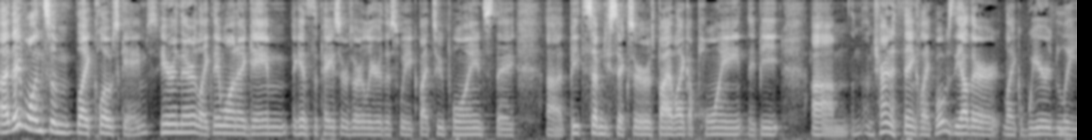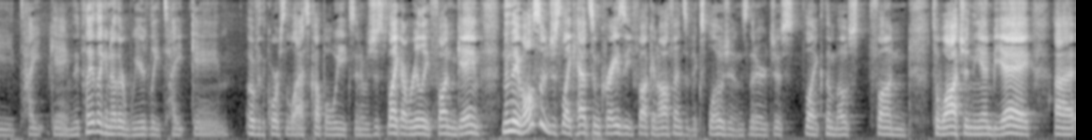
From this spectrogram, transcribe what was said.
Uh, they've won some like close games here and there. Like they won a game against the Pacers earlier this week by two points. They uh, beat the 76ers by like a point. They beat. Um, I'm, I'm trying to think like what was the other like weirdly tight game? They played like another weirdly tight game over the course of the last couple weeks and it was just like a really fun game. And then they've also just like had some crazy fucking offensive explosions that are just like the most fun to watch in the nba uh,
